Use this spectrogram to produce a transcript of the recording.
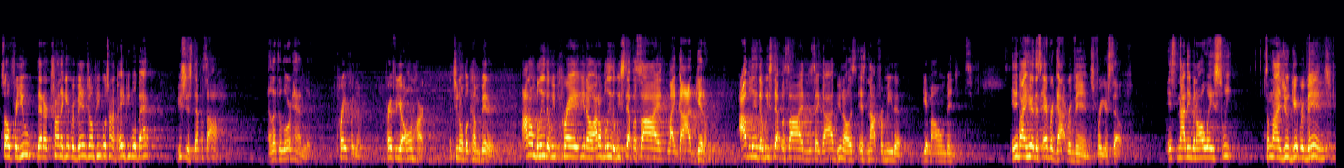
So for you that are trying to get revenge on people, trying to pay people back, you should just step aside and let the Lord handle it. Pray for them. Pray for your own heart that you don't become bitter. I don't believe that we pray, you know, I don't believe that we step aside like God get them. I believe that we step aside and just say, God, you know, it's, it's not for me to get my own vengeance. Anybody here that's ever got revenge for yourself? It's not even always sweet. Sometimes you get revenge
